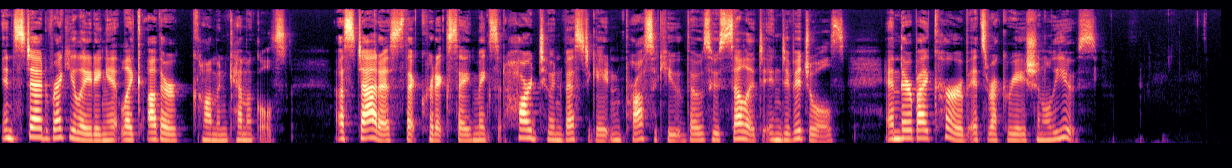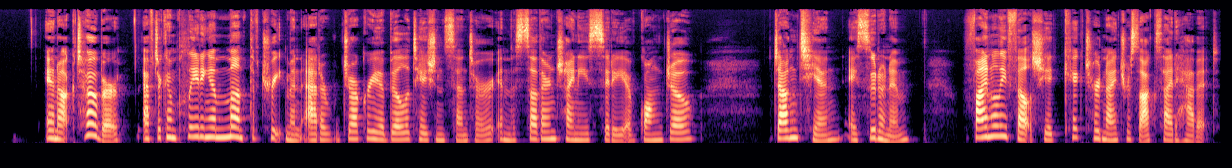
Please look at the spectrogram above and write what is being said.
instead, regulating it like other common chemicals a status that critics say makes it hard to investigate and prosecute those who sell it to individuals, and thereby curb its recreational use. In October, after completing a month of treatment at a drug rehabilitation center in the southern Chinese city of Guangzhou, Zhang Qian, a pseudonym, finally felt she had kicked her nitrous oxide habit.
